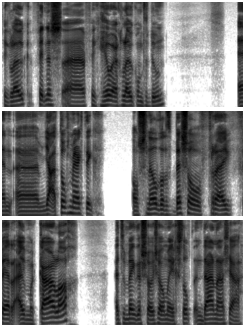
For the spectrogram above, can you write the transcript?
Vind ik leuk. Fitness uh, vind ik heel erg leuk om te doen. En uh, ja, toch merkte ik al snel dat het best wel vrij ver uit elkaar lag. En toen ben ik daar sowieso mee gestopt. En daarnaast, ja,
